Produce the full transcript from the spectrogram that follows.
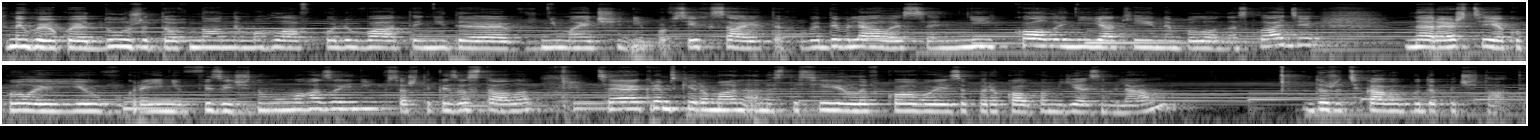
книгу, яку я дуже давно не могла вполювати ніде в Німеччині, по всіх сайтах видивлялася, ніколи ніяк її не було на складі. Нарешті я купила її в Україні в фізичному магазині, все ж таки застала. Це кримський роман Анастасії Левкової за перекопом Є земля. Дуже цікаво буде почитати.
